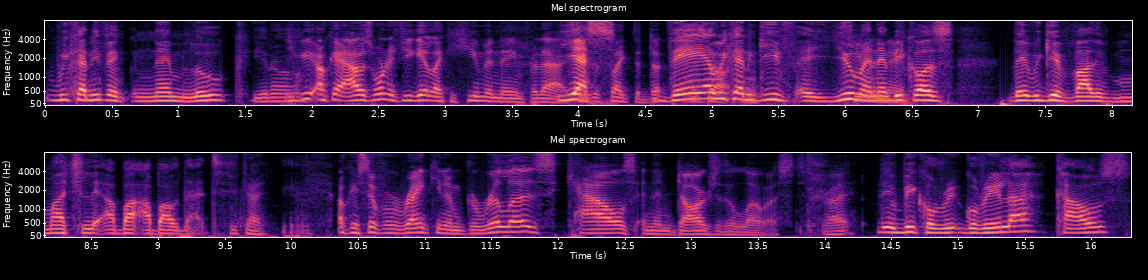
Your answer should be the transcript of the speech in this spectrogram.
We can even name Luke. You know. You get- okay, I was wondering if you get like a human name for that. yes, it's like the, do- the there we can give a human, Human name name. because they will give value much about about that. Okay. Yeah. Okay, so if we're ranking them, gorillas, cows, and then dogs are the lowest, right? It would be gor- gorilla, cows,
